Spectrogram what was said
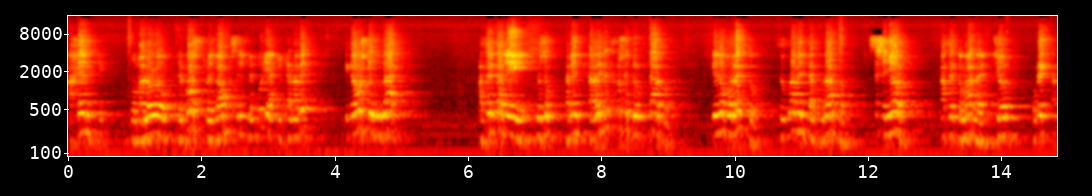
a gente como Manolo de Costa, les vamos a en memoria y cada vez tengamos que dudar acerca de nuestro cada vez tenemos que preguntarnos qué es lo correcto, seguramente acurarnos, este Señor hace tomar la decisión correcta.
